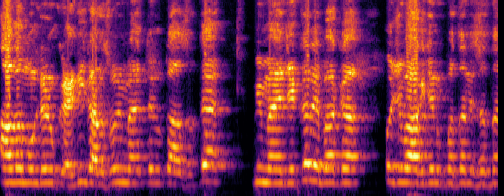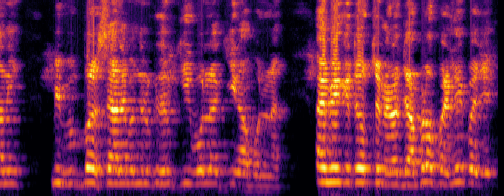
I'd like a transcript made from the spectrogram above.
ਆਪਦਾ ਮੁੰਡੇ ਨੂੰ ਕਹਿ ਦੀ ਗੱਲ ਸੁਣੀ ਮੈਂ ਤੈਨੂੰ ਤਾਂ ਸੱਦਿਆ ਵੀ ਮੈਂ ਜੇ ਘਰੇ ਬਾਗਾ ਉਹ ਜਵਾਕ ਜਿਹਨੂੰ ਪਤਾ ਨਹੀਂ ਸੱਦਾ ਨਹੀਂ ਵੀ ਬ- ਸਿਆਣੇ ਬੰਦੇ ਨੂੰ ਕਿਸੇ ਨੂੰ ਕੀ ਬੋਲਣਾ ਕੀ ਨਾ ਬੋਲਣਾ। ਐਵੇਂ ਕਿਤੇ ਉੱਥੇ ਮੇਰਾ ਜਾਬੜਾ ਪਹਿਲੇ ਹੀ ਪੈ ਜੇ।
